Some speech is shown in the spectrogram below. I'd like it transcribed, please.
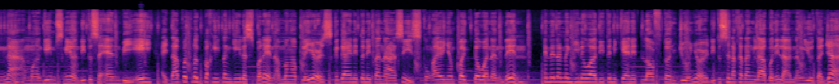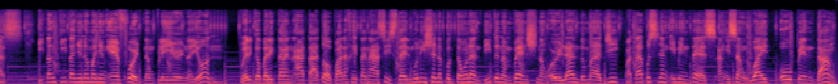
bearing na ang mga games ngayon dito sa NBA ay dapat magpakitang gilas pa rin ang mga players kagaya nito ni Thanasis kung ayaw niyang pagtawanan din. Na lang nang ginawa dito ni Kenneth Lofton Jr. dito sa nakarang laban nila ng Utah Jazz. Kitang kita nyo naman yung effort ng player na yon. Well, kabaliktaran ata to para kay Thanasis dahil muli siya na pagtawanan dito ng bench ng Orlando Magic matapos niyang imintes ang isang wide open dunk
